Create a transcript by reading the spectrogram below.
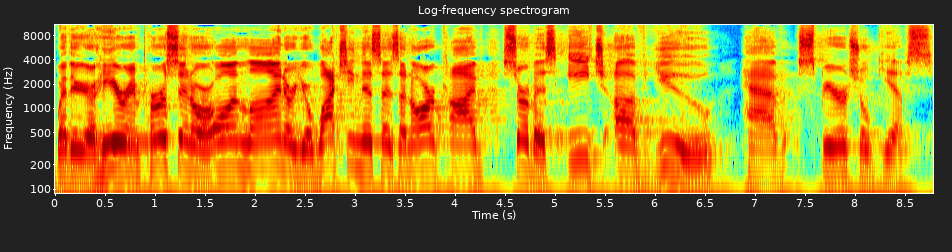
whether you're here in person or online or you're watching this as an archive service, each of you have spiritual gifts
